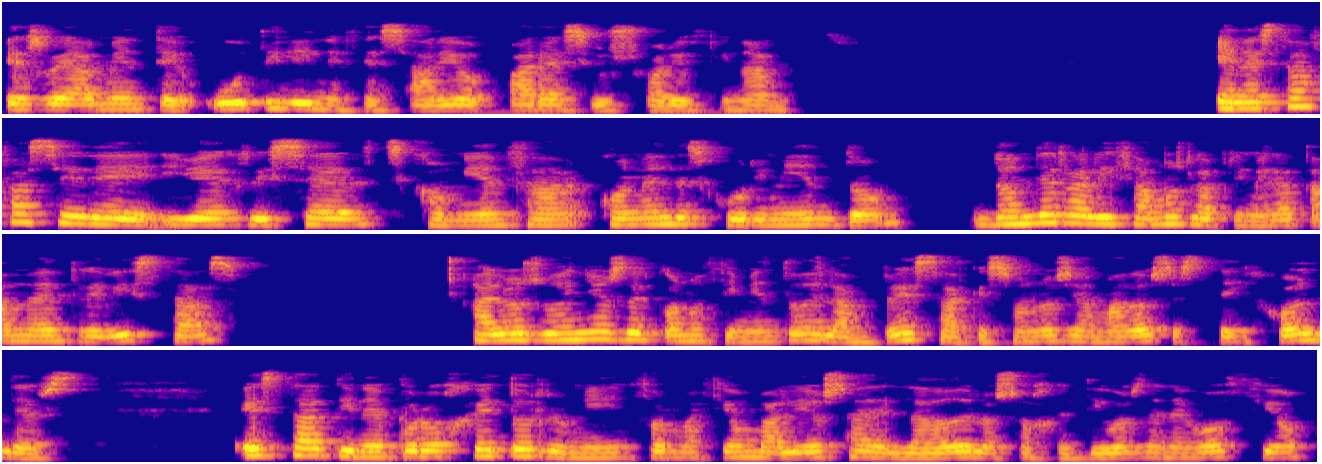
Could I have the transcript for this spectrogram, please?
es realmente útil y necesario para ese usuario final. En esta fase de UX Research comienza con el descubrimiento, donde realizamos la primera tanda de entrevistas a los dueños del conocimiento de la empresa, que son los llamados stakeholders. Esta tiene por objeto reunir información valiosa del lado de los objetivos de negocio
